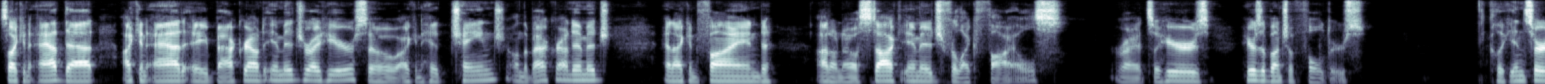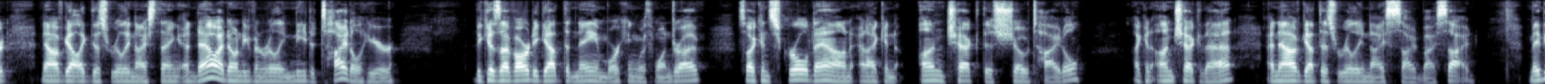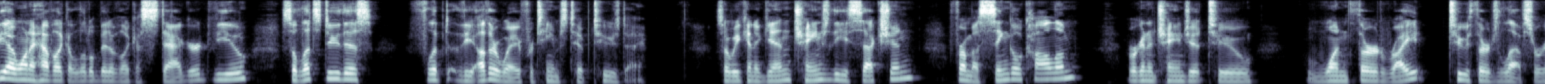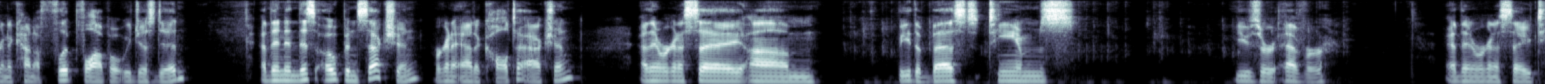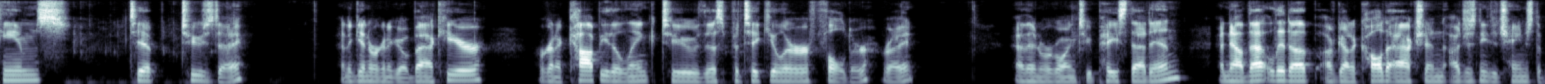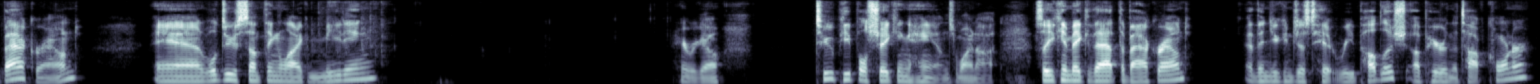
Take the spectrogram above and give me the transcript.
So I can add that. I can add a background image right here. So I can hit change on the background image and I can find, I don't know, a stock image for like files, right? So here's, here's a bunch of folders. Click insert. Now I've got like this really nice thing. And now I don't even really need a title here because I've already got the name working with OneDrive. So I can scroll down and I can uncheck this show title. I can uncheck that. And now I've got this really nice side by side. Maybe I want to have like a little bit of like a staggered view. So let's do this flipped the other way for Teams Tip Tuesday. So we can again change the section from a single column. We're going to change it to one third right, two thirds left. So we're going to kind of flip flop what we just did. And then in this open section, we're going to add a call to action. And then we're going to say, um, be the best Teams user ever. And then we're going to say Teams tip Tuesday. And again, we're going to go back here. We're going to copy the link to this particular folder, right? And then we're going to paste that in. And now that lit up, I've got a call to action. I just need to change the background. And we'll do something like meeting. Here we go. Two people shaking hands. Why not? So you can make that the background. And then you can just hit republish up here in the top corner.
